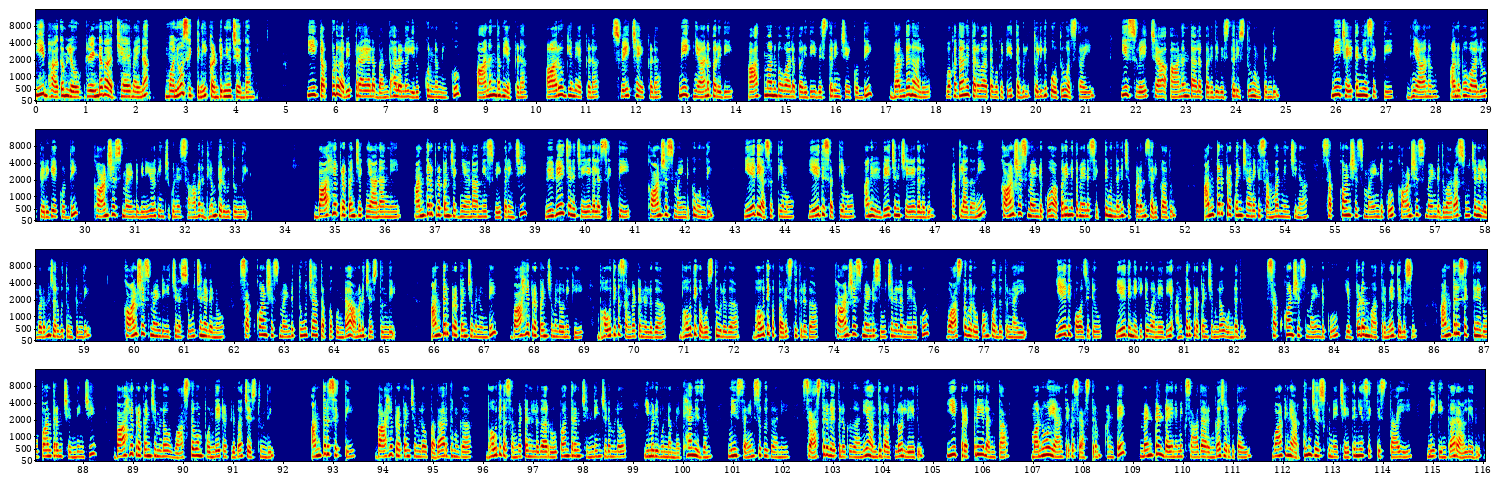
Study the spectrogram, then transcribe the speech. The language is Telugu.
ఈ భాగంలో రెండవ అధ్యాయమైన మనోశక్తిని కంటిన్యూ చేద్దాం. ఈ తప్పుడు అభిప్రాయాల బంధాలలో ఇరుక్కున్న మీకు ఆనందం ఎక్కడ? ఆరోగ్యం ఎక్కడ? స్వేచ్ఛ ఎక్కడ? మీ జ్ఞాన పరిధి ఆత్మానుభవాల పరిధి విస్తరించే కొద్దీ బంధనాలు ఒకదాని తర్వాత ఒకటి తగులు తొలగిపోతూ వస్తాయి. ఈ స్వేచ్ఛ ఆనందాల పరిధి విస్తరిస్తూ ఉంటుంది. మీ చైతన్య శక్తి జ్ఞానం అనుభవాలు పెరిగే కొద్దీ కాన్షియస్ మైండ్ వినియోగించుకునే సామర్థ్యం పెరుగుతుంది. బాహ్య ప్రపంచ జ్ఞానాన్ని అంతర్ ప్రపంచ జ్ఞానాన్ని స్వీకరించి వివేచన చేయగల శక్తి కాన్షియస్ మైండ్కు ఉంది. ఏది అసత్యమో ఏది సత్యమో అని వివేచన చేయగలదు. అట్లాగాని కాన్షియస్ మైండ్కు అపరిమితమైన శక్తి ఉందని చెప్పడం సరికాదు. అంతర్ ప్రపంచానికి సంబంధించిన సబ్ కాన్షియస్ మైండ్కు కాన్షియస్ మైండ్ ద్వారా సూచనలు ఇవ్వడం జరుగుతుంటుంది. కాన్షియస్ మైండ్ ఇచ్చిన సూచనలను సబ్ కాన్షియస్ మైండ్ తూచా తప్పకుండా అమలు చేస్తుంది. అంతర్ ప్రపంచం నుండి బాహ్య ప్రపంచంలోనికి భౌతిక సంఘటనలుగా భౌతిక వస్తువులుగా భౌతిక పరిస్థితులుగా కాన్షియస్ మైండ్ సూచనల మేరకు వాస్తవ రూపం పొందుతున్నాయి. ఏది పాజిటివ్ ఏది నెగిటివ్ అనేది అంతర్ప్రపంచంలో ఉండదు. సబ్ కాన్షియస్ మైండ్కు ఇవ్వడం మాత్రమే తెలుసు. అంతర్శక్తిని రూపాంతరం చెందించి బాహ్య ప్రపంచంలో వాస్తవం పొందేటట్లుగా చేస్తుంది. అంతర్శక్తి బాహ్య ప్రపంచంలో పదార్థంగా భౌతిక సంఘటనలుగా రూపాంతరం చెందించడంలో ఇమిడి ఉన్న మెకానిజం మీ సైన్సుకు గాని శాస్త్రవేత్తలకు గాని అందుబాటులో లేదు. ఈ ప్రక్రియలంతా మనోయాంత్రిక శాస్త్రం అంటే మెంటల్ డైనమిక్స్ ఆధారంగా జరుగుతాయి. వాటిని అర్థం చేసుకునే చైతన్య శక్తి స్థాయి మీకింకా రాలేదు.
